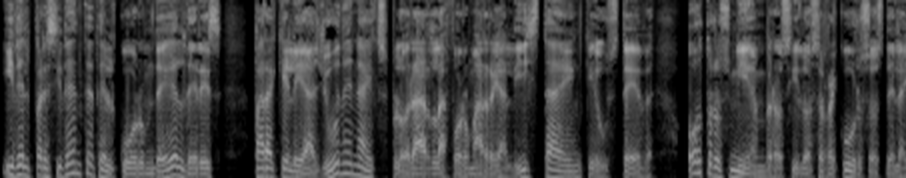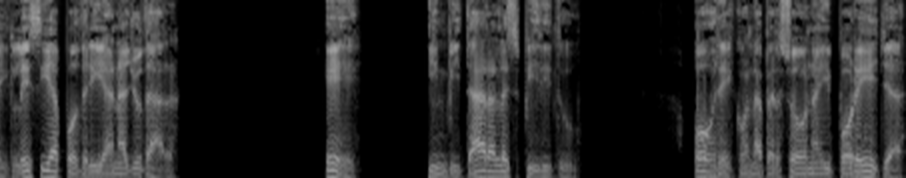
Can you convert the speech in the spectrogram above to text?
y del presidente del Quórum de Élderes para que le ayuden a explorar la forma realista en que usted, otros miembros y los recursos de la Iglesia podrían ayudar. E. Invitar al Espíritu. Ore con la persona y por ella,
